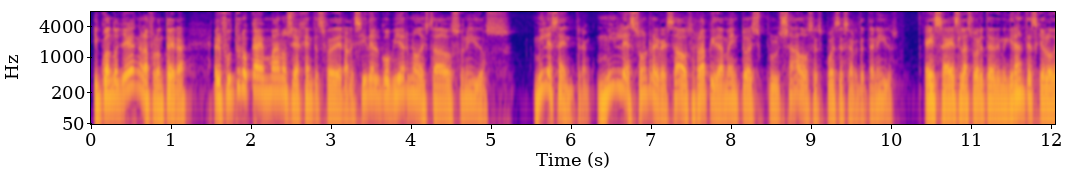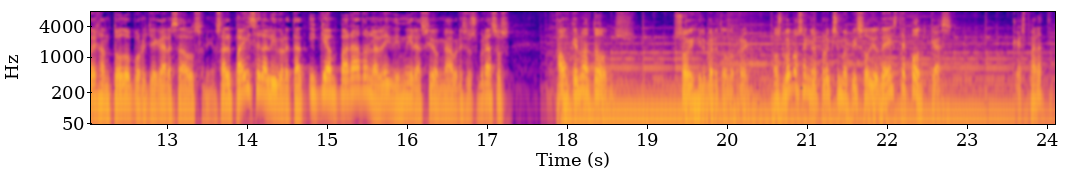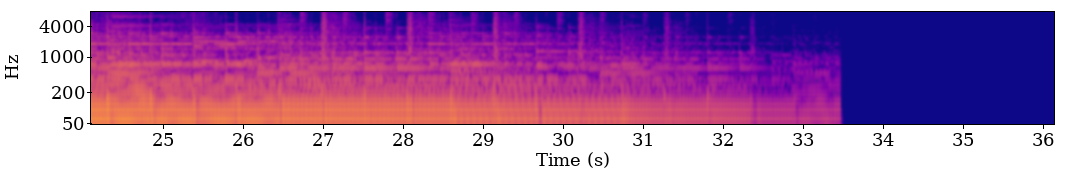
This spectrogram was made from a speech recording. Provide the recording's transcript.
Y cuando llegan a la frontera, el futuro cae en manos de agentes federales y del gobierno de Estados Unidos. Miles entran, miles son regresados rápidamente o expulsados después de ser detenidos. Esa es la suerte de migrantes que lo dejan todo por llegar a Estados Unidos, al país de la libertad y que amparado en la ley de inmigración abre sus brazos aunque no a todos. Soy Gilberto Dorrego. Nos vemos en el próximo episodio de este podcast que es para ti.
